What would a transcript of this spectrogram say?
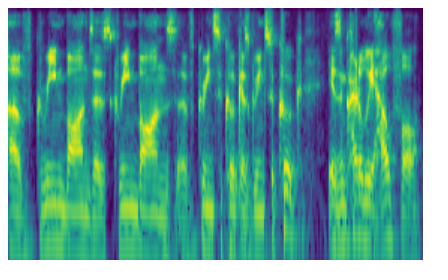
of green bonds as green bonds, of green sukuk as green sukuk, is incredibly helpful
